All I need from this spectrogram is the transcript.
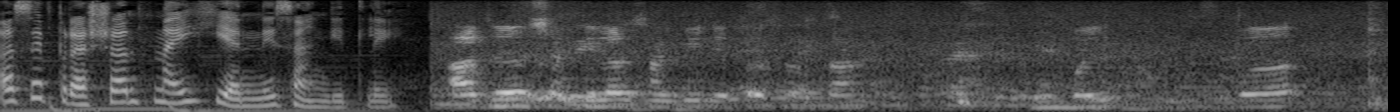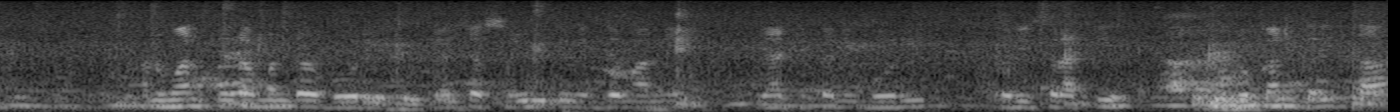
असे प्रशांत नाईक यांनी सांगितले. आज शांतीलाल सांगवी नेत्र संस्थान मुंबई व हनुमान क्रीडा मंडळ बोरी यांच्या संयुक्त विद्यमाने या ठिकाणी बोरी परिसरातील लोकांकरिता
